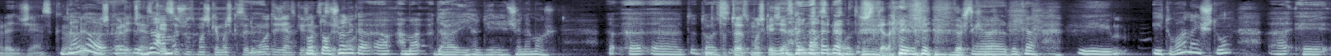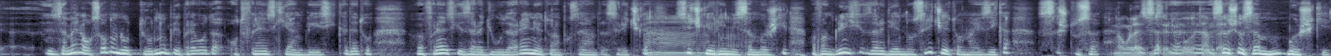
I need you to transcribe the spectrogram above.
ред женска, да, ред да, мъжка, ред женска. Да, и всъщност мъжка и мъжка се римуват и женска и женска. Точно така, ама да, иначе не може. Тоест, тоест мъжка и женска не може да се римуват. Така. И, и това нещо е за мен е особено трудно при превода от френски и английски, където във френски заради ударението на последната сричка а, всички рими са мъжки, в английски заради едносричието на езика също са, Много лесно са, се там, също са мъжки.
